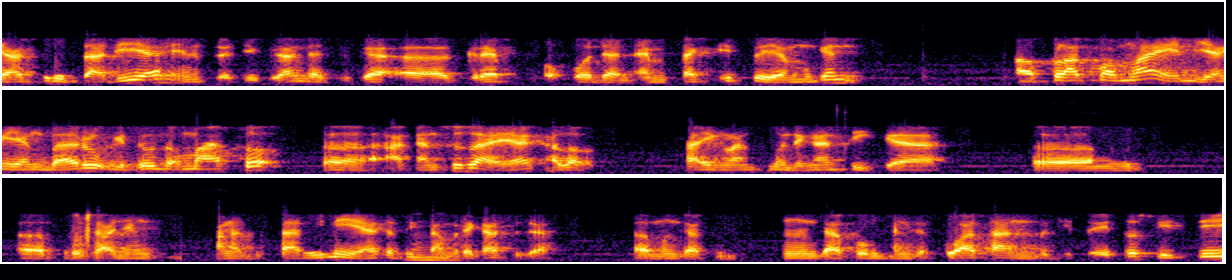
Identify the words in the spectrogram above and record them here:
ya grup tadi ya yang sudah dibilang dan juga uh, Grab, Oppo dan MTech itu ya. Mungkin uh, platform lain yang yang baru gitu untuk masuk uh, akan susah ya kalau saing langsung dengan tiga eh, perusahaan yang sangat besar ini ya ketika hmm. mereka sudah eh, menggabungkan kekuatan begitu. Itu sisi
